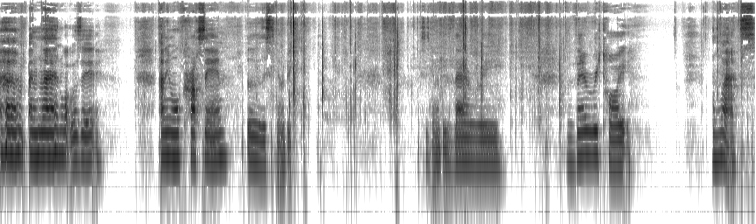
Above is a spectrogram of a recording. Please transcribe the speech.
Um, and then what was it? Animal Crossing. Oh, this is going to be, this is going to be very, very tight. Unless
